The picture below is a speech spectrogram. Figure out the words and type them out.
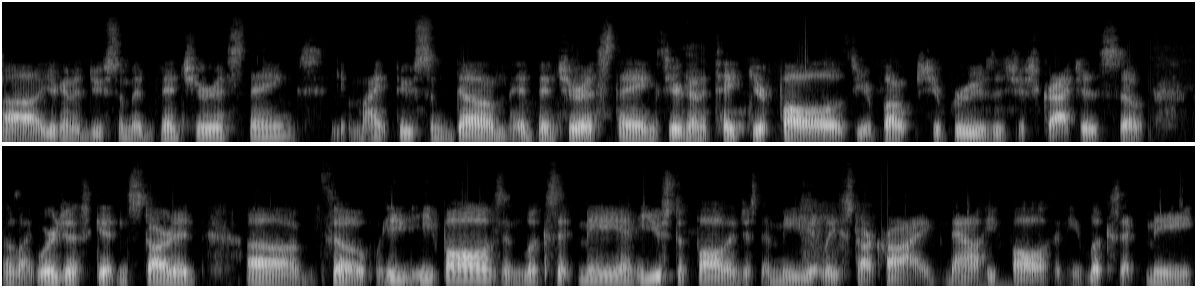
uh, you're going to do some adventurous things. You might do some dumb adventurous things. You're going to take your falls, your bumps, your bruises, your scratches. So I was like, we're just getting started. Um, so he, he falls and looks at me, and he used to fall and just immediately start crying. Now he falls and he looks at me,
